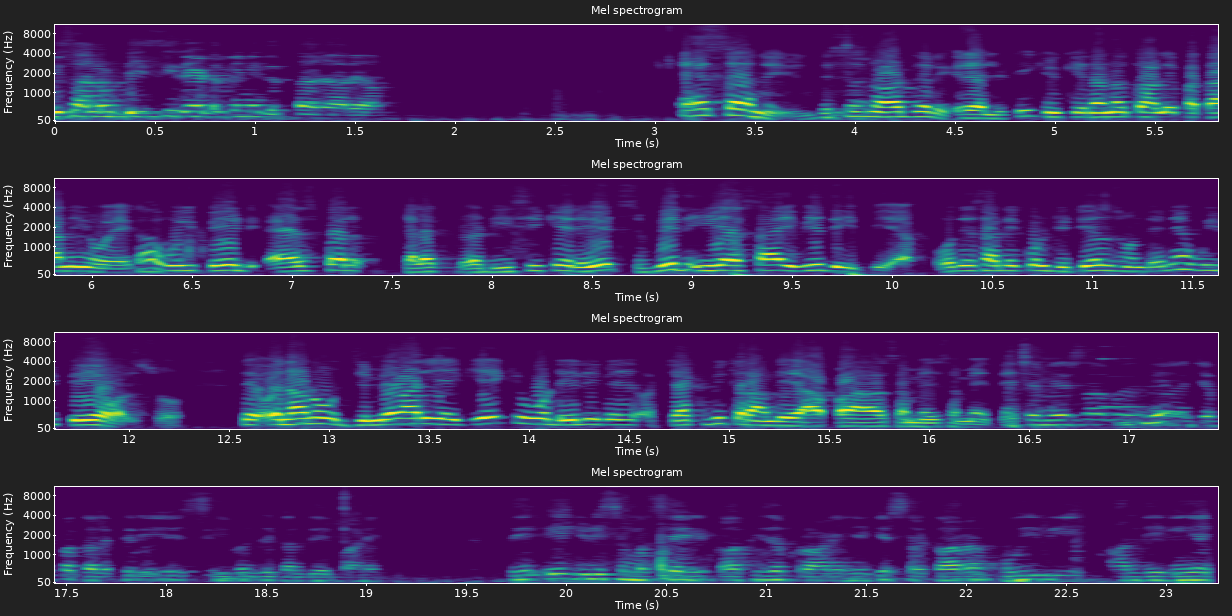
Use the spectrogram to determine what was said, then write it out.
ਵੀ ਸਾਨੂੰ ਡੀਸੀ ਰੇਟ ਵੀ ਨਹੀਂ ਦਿੱਤਾ ਜਾ ਰਿਹਾ। ਇਹ ਤਾਂ ਨਹੀਂ ਦਿਸ ਇਜ਼ ਨਾਟ ਦ ਰਿਐਲਿਟੀ ਕਿਉਂਕਿ ਇਹਨਾਂ ਨੂੰ ਤਾਂ ਹਾਲੇ ਪਤਾ ਨਹੀਂ ਹੋਏਗਾ ਵੀ paid as per collector DC ਕੇ rates with ESI with EPF ਉਹਦੇ ਸਾਡੇ ਕੋਲ ਡਿਟੇਲਸ ਹੁੰਦੇ ਨੇ ਵੀ ਪੇ ਆਲਸੋ ਤੇ ਉਹਨਾਂ ਨੂੰ ਜ਼ਿੰਮੇਵਾਰੀ ਹੈਗੀ ਹੈ ਕਿ ਉਹ ਡੇਲੀ ਬੇਸ ਚੈੱਕ ਵੀ ਕਰਾਉਂਦੇ ਆ ਆਪਾਂ ਸਮੇਂ-ਸਮੇਂ ਤੇ ਅੱਛਾ ਮੇਰੇ ਸਾਹਿਬ ਜੇ ਆਪਾਂ ਗੱਲ ਕਰੀਏ ਸੀਵਰ ਦੇ ਗੰਦੇ ਪਾਣੀ ਦੀ ਤੇ ਇਹ ਜਿਹੜੀ ਸਮੱਸਿਆ ਹੈ ਕਾਫੀ ਜ਼ਿਆਦਾ ਪੁਰਾਣੀ ਹੈ ਕਿ ਸਰਕਾਰਾਂ ਕੋਈ ਵੀ ਆਂਦੀ ਗਈਆਂ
